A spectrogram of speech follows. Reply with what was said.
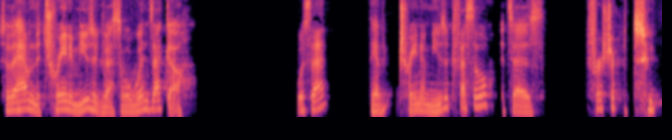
So they're having the Træna Music Festival. When's that go? what's that? They have Træna Music Festival. It says first trip to.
